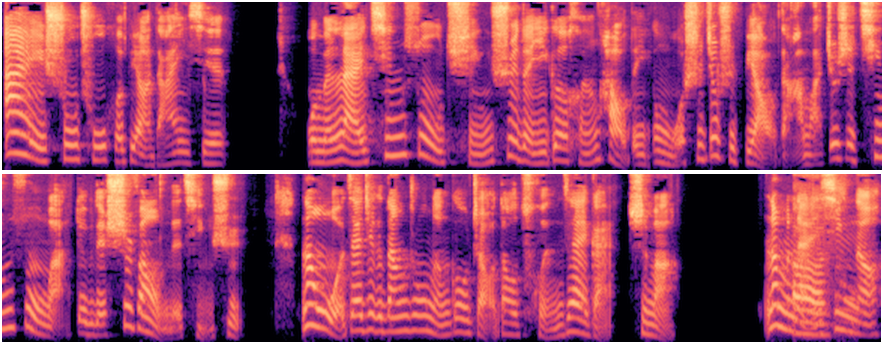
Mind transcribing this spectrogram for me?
爱输出和表达一些，我们来倾诉情绪的一个很好的一个模式就是表达嘛，就是倾诉嘛，对不对？释放我们的情绪。那我在这个当中能够找到存在感，是吗？那么男性呢？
